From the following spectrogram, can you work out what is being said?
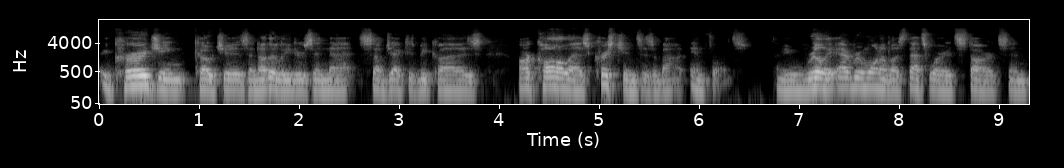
encouraging coaches and other leaders in that subject is because our call as Christians is about influence. I mean, really, every one of us, that's where it starts. And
